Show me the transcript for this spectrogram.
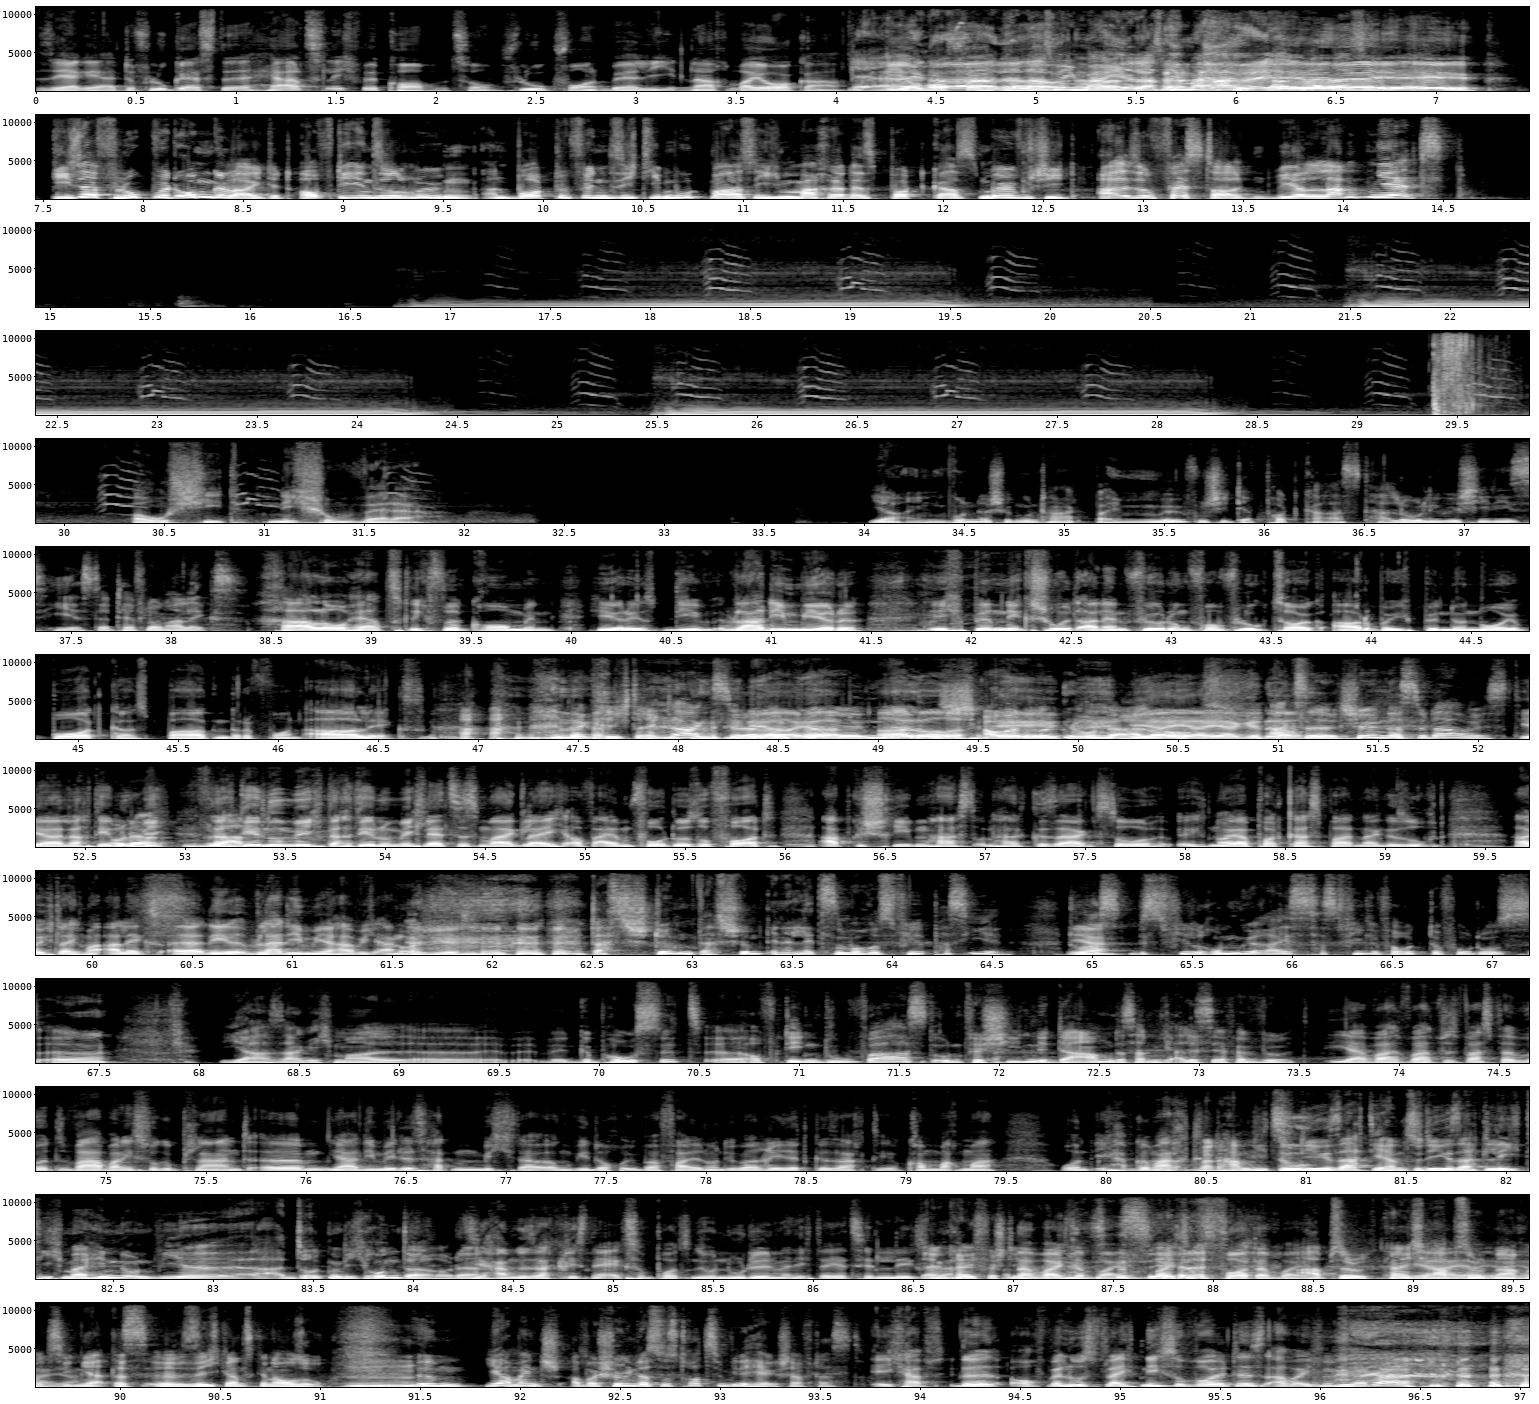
Sehr geehrte Fluggäste, herzlich willkommen zum Flug von Berlin nach Mallorca. Wir hoffen, lass mich mal hier, lass mich mal ran. Hey, hey, hey. Dieser Flug wird umgeleitet auf die Insel Rügen. An Bord befinden sich die mutmaßlichen Macher des Podcasts Möwenschied. Also festhalten, wir landen jetzt. Oh shit, nicht schon Wetter. Ja, einen wunderschönen guten Tag beim Möwenschied, der Podcast. Hallo, liebe Schiedis, hier ist der Teflon Alex. Hallo, herzlich willkommen. Hier ist die Wladimir. Ich bin nicht schuld an Entführung vom Flugzeug, aber ich bin der neue Podcast-Partner von Alex. da krieg ich direkt Angst. Oder? Ja, ja. Dann Hallo. Schau den Hey. Rücken runter. Hallo. Ja, ja, ja, genau. Axel, schön, dass du da bist. Ja, nachdem du, mich, nachdem, du mich, nachdem du mich letztes Mal gleich auf einem Foto sofort abgeschrieben hast und hast gesagt, so, ich, neuer Podcast-Partner gesucht, habe ich gleich mal Alex, äh, nee, Wladimir habe ich engagiert. Das stimmt, das stimmt. In der letzten Woche ist viel passiert. Du Ja. hast, bist viel rumgereist, hast viele verrückte Fotos, äh, ja, sage ich mal, äh, gepostet, äh, auf denen du warst und verschiedene Damen. Das hat mich alles sehr verwirrt. ja, war, war, was verwirrt, war aber nicht so geplant. Ähm, ja, die Mädels hatten mich da irgendwie doch überfallen und überredet, gesagt, komm, mach mal. Und ich habe gemacht. Was haben die zu Du. dir gesagt? Die haben zu dir gesagt, leg dich mal hin und wir äh, drücken dich runter, oder? Sie haben gesagt, kriegst eine extra Portion Nudeln, wenn ich da jetzt hinlegst. Dann Und kann ich verstehen. Und dann war ich dabei, war ich sofort dabei. Absolut, kann ich Ja, absolut ja, nachvollziehen. ja, das äh, sehe ich ganz genauso. Ähm, ja, Mensch, aber schön, dass du es trotzdem wieder hergeschafft hast. Ich hab's, ne, auch wenn du es vielleicht nicht so wolltest, aber ich bin wieder da.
